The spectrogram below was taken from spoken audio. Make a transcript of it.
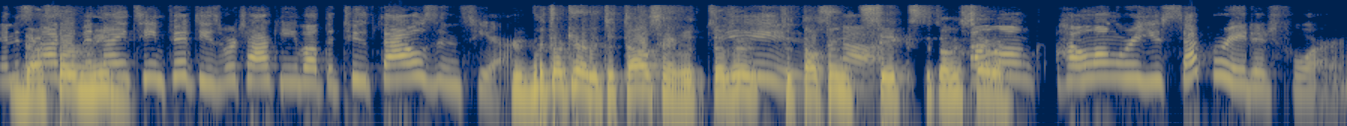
and it's not even me, 1950s. We're talking about the 2000s here. We're talking about the 2000, 2006, 2007. How long, how long were you separated for?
